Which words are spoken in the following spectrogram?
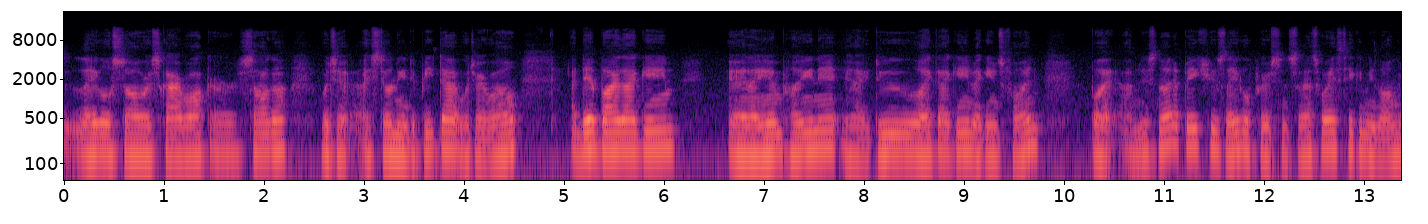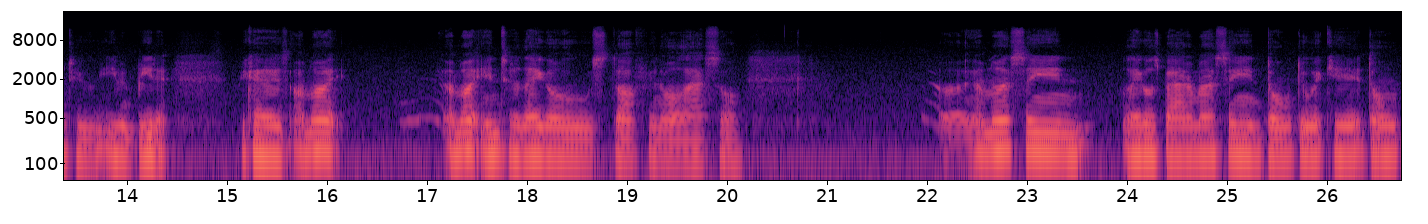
Lego Star Wars Skywalker Saga, which I, I still need to beat that, which I will. I did buy that game, and I am playing it, and I do like that game. That game's fun. But I'm just not a big huge Lego person, so that's why it's taking me longer to even beat it. Because I'm not I'm not into the Lego stuff and all that. So uh, I'm not saying Lego's bad. I'm not saying don't do it, kid. Don't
